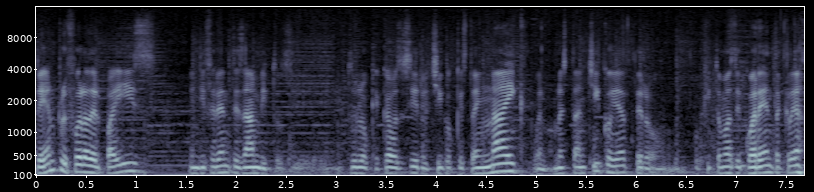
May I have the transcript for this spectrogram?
dentro y fuera del país en diferentes ámbitos. tú lo que acabas de decir, el chico que está en Nike, bueno, no es tan chico ya, pero un poquito más de 40 creo.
